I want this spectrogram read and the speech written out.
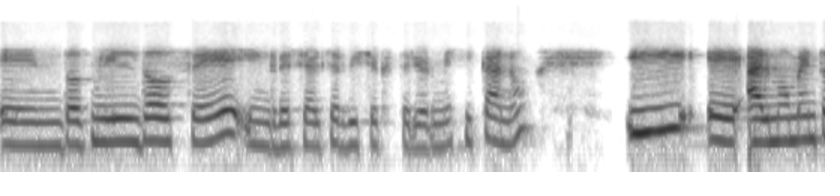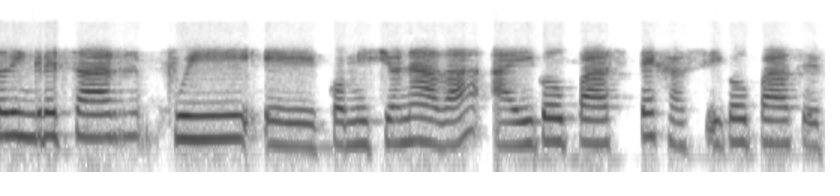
en 2012 ingresé al Servicio Exterior Mexicano y al momento de ingresar fui comisionada a Eagle Pass, Texas. Eagle Pass es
